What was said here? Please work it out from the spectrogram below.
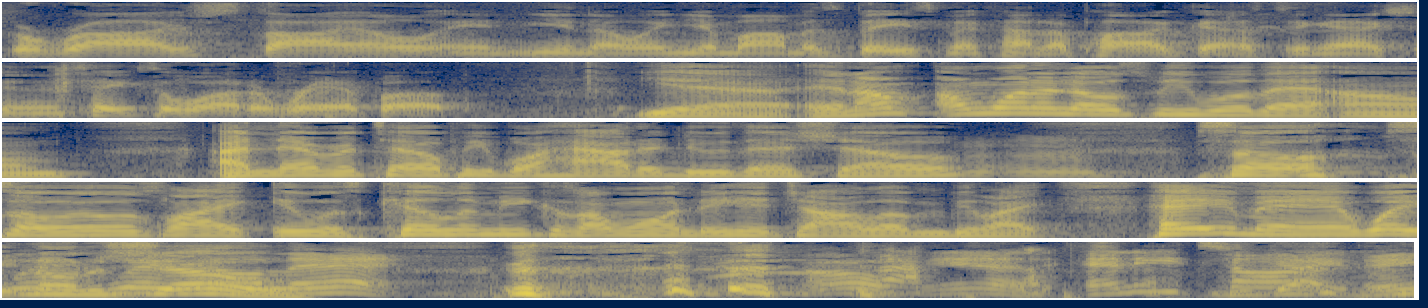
garage style and you know in your mama's basement kind of podcasting action. It takes a while to ramp up. Yeah. And I'm, I'm one of those people that, um, I never tell people how to do their show. So, so it was like, it was killing me because I wanted to hit y'all up and be like, hey man, waiting Wait, on the wait, show. all that. Oh man, anytime. You got angry Hey,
